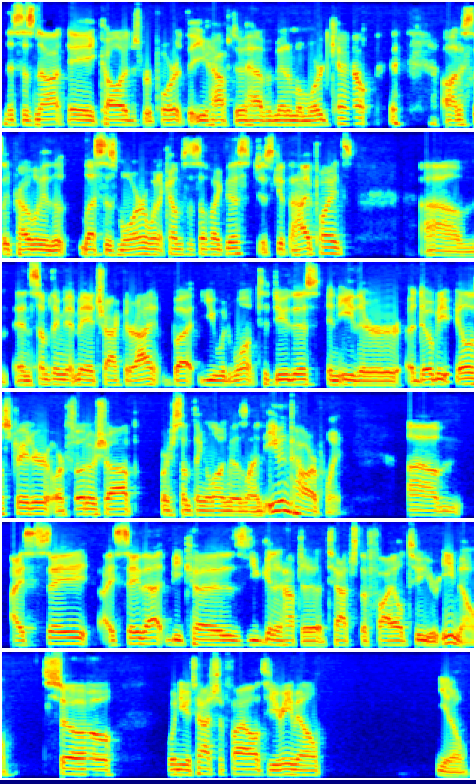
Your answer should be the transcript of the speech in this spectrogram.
This is not a college report that you have to have a minimum word count. Honestly, probably the less is more when it comes to stuff like this. Just get the high points um, and something that may attract their eye. But you would want to do this in either Adobe Illustrator or Photoshop or something along those lines, even PowerPoint. Um, I say I say that because you're going to have to attach the file to your email. So when you attach the file to your email, you know,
